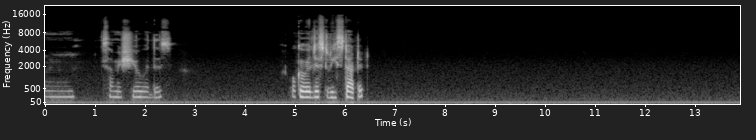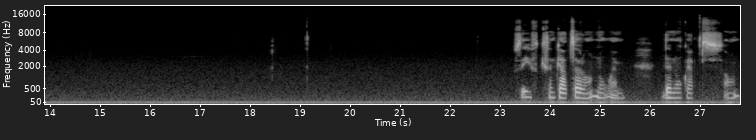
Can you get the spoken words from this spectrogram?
Hmm, some issue with this. Okay we'll just restart it. See if some caps are on. No I'm there are no caps on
